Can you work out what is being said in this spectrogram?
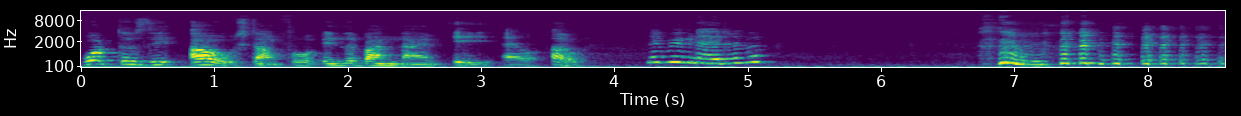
What does the O stand for in the band name ELO? Never even heard of her.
